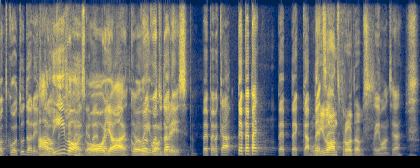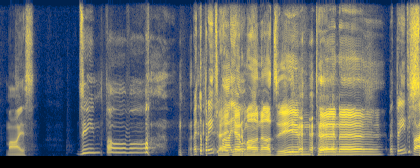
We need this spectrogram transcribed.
Ot, ko tu darīsi? Braucot? Līvons! O, jā, ko Ko, ko tu darīsi? PPC, PPC, PPC, Līvons, protams. Līvons, jā. Mājas. Dzimtavo! Bet tu principā Šeit jau... ir mana dzimtene. Bet principā,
